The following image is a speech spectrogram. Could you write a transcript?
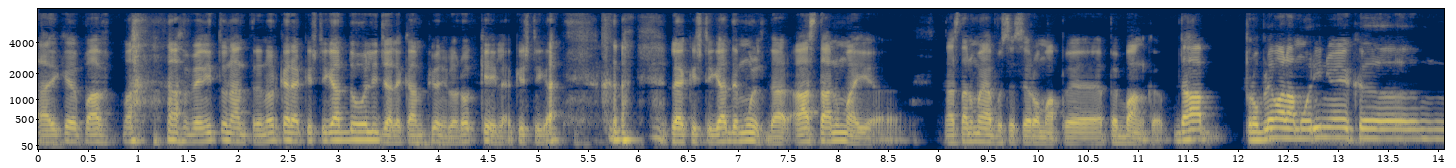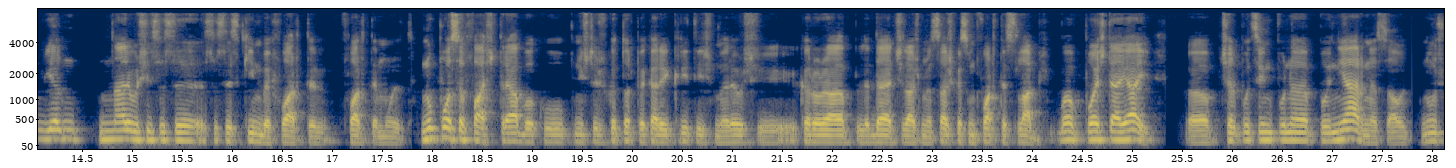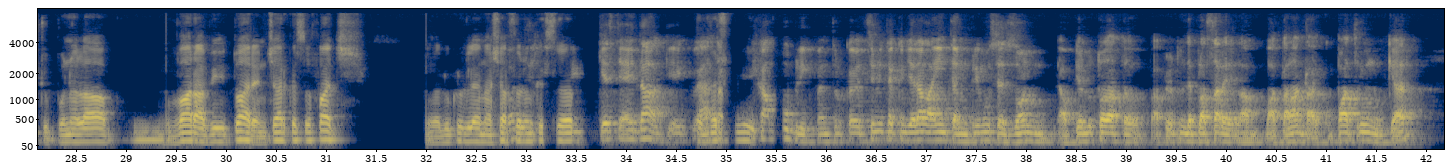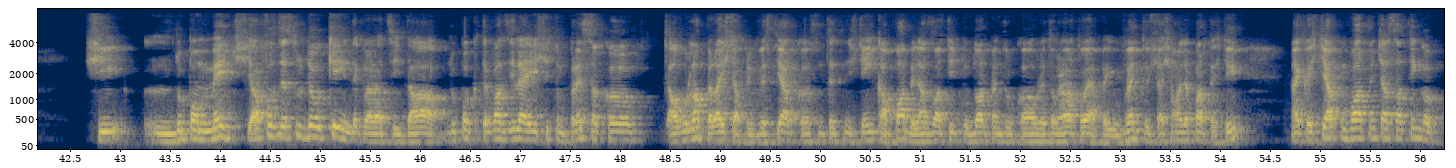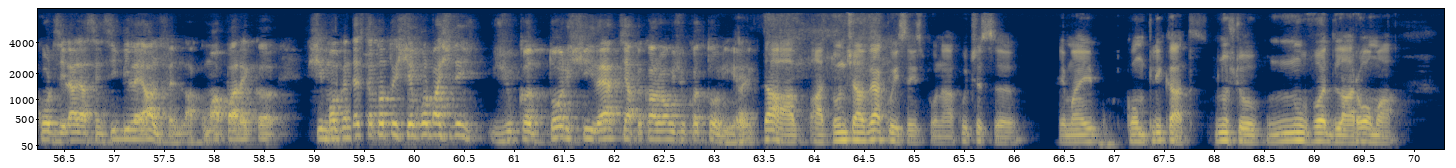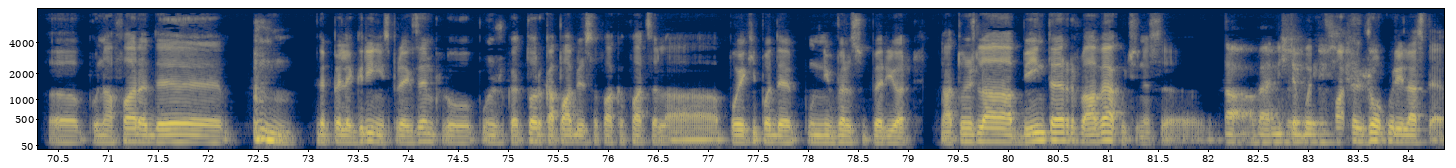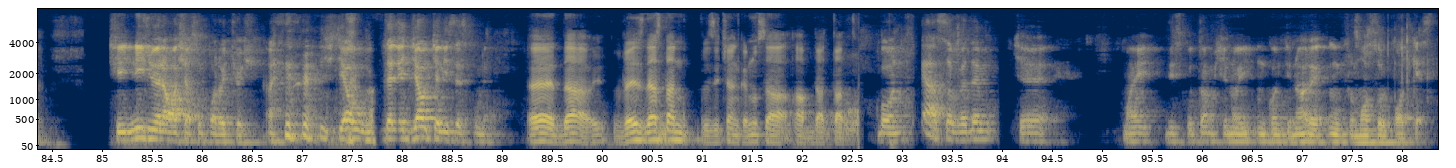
Adică a, a venit un antrenor care a câștigat două ligi ale campionilor. Ok, le-a câștigat, le-a câștigat de mult, dar asta nu mai, asta nu mai a avusese Roma pe, pe bancă. Dar problema la Mourinho e că el n-a reușit să se, să se schimbe foarte, foarte mult. Nu poți să faci treabă cu niște jucători pe care îi critici mereu și cărora le dai același mesaj că sunt foarte slabi. Bă, pe ăștia ai. Uh, cel puțin până până iarnă sau, nu știu, până la vara viitoare. Încearcă să faci uh, lucrurile în așa fel încât să... Chestia e, da, e, asta e cam public, pentru că eu țin minte când era la Inter în primul sezon, a pierdut odată, a pierdut în deplasare la Atalanta cu 4-1 chiar, și după meci a fost destul de ok în declarații, dar după câteva zile a ieșit în presă că au urlat pe la ăștia prin vestiar că sunteți niște incapabili, ați luat titlul doar pentru că au retrogradat oia pe Juventus și așa mai departe, știi? Adică știa cumva atunci să atingă corzile alea sensibile altfel. Acum apare că și mă gândesc că totuși e vorba și de jucători și reacția pe care o au jucătorii. Păi da, atunci avea cui să-i spună. Cu ce să... E mai complicat. Nu știu, nu văd la Roma, uh, în afară de, de Pellegrini, spre exemplu, un jucător capabil să facă față la o echipă de un nivel superior. Atunci la Inter avea cu cine să da, avea niște băieți. facă jocurile astea. Și nici nu erau așa supărăcioși. Știau, înțelegeau ce li se spune. E, da, vezi, de asta ziceam că nu s-a updatat. Bun, ia să vedem ce mai discutăm și noi în continuare în frumosul podcast.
